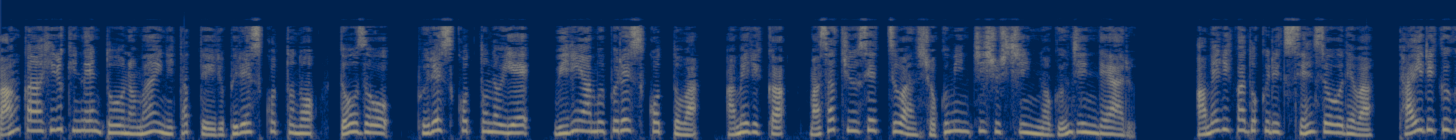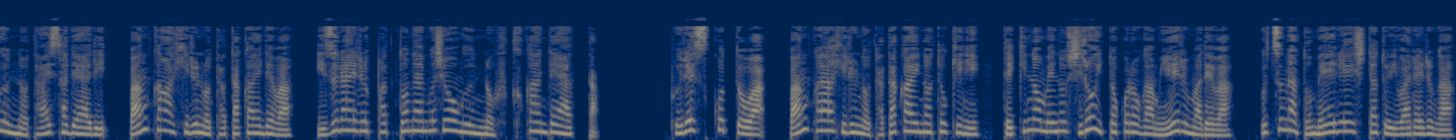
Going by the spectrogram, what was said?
バンカーヒル記念塔の前に立っているプレスコットの銅像、プレスコットの家、ウィリアム・プレスコットは、アメリカ、マサチューセッツ湾植民地出身の軍人である。アメリカ独立戦争では、大陸軍の大佐であり、バンカーヒルの戦いでは、イスラエル・パットナム将軍の副官であった。プレスコットは、バンカーヒルの戦いの時に、敵の目の白いところが見えるまでは、撃つなと命令したと言われるが、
